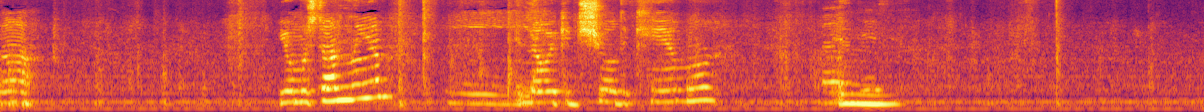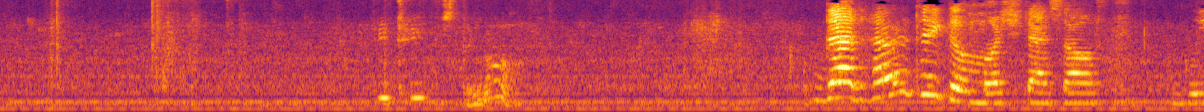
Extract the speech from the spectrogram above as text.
Ah. You almost done, Liam? And now we can show the camera. And take this thing off. Dad, how to take a mustache off? Green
